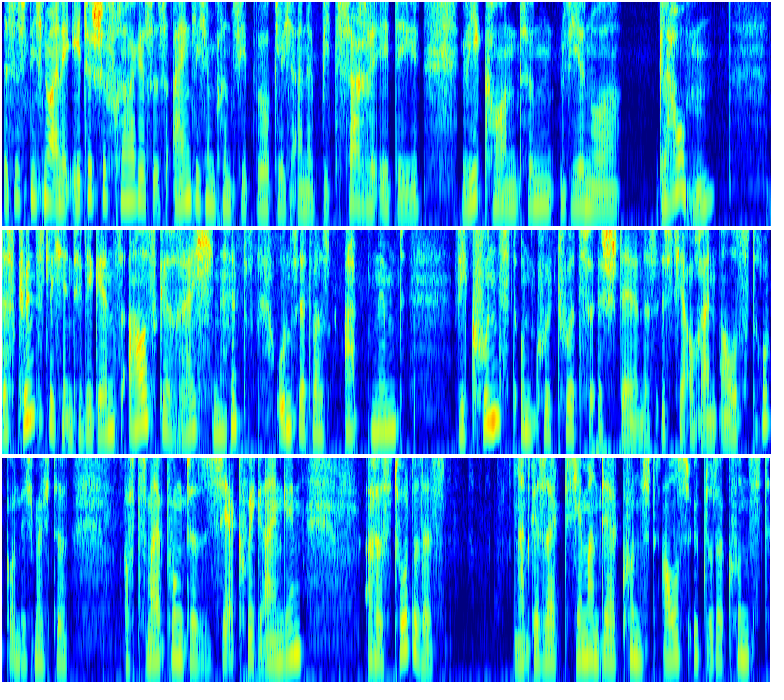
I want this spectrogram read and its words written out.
Es ist nicht nur eine ethische Frage, es ist eigentlich im Prinzip wirklich eine bizarre Idee. Wie konnten wir nur glauben, dass künstliche Intelligenz ausgerechnet uns etwas abnimmt, wie Kunst und Kultur zu erstellen. Das ist ja auch ein Ausdruck und ich möchte auf zwei Punkte sehr quick eingehen. Aristoteles hat gesagt, jemand, der Kunst ausübt oder Kunst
